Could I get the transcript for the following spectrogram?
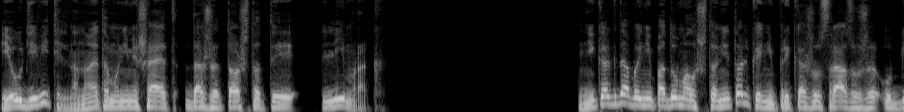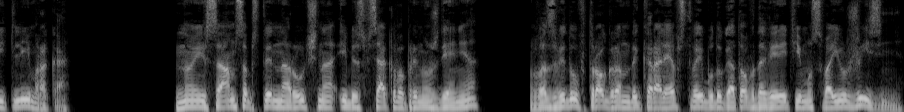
И удивительно, но этому не мешает даже то, что ты лимрак. Никогда бы не подумал, что не только не прикажу сразу же убить лимрака, но и сам собственноручно и без всякого принуждения возведу в Трогранды королевство и буду готов доверить ему свою жизнь.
